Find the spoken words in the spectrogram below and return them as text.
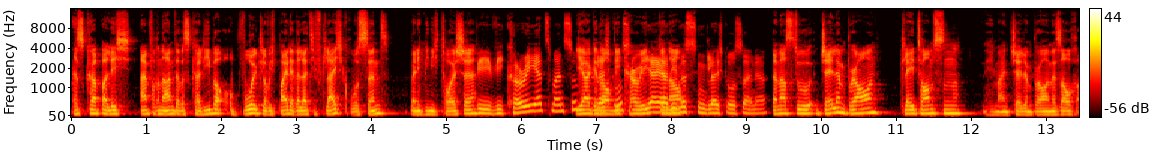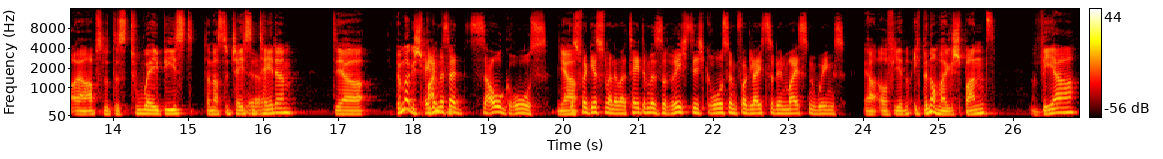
ist körperlich einfach ein anderes Kaliber, obwohl, glaube ich, beide relativ gleich groß sind, wenn ich mich nicht täusche. Wie, wie Curry jetzt, meinst du? Ja, genau, wie Curry. Ja, ja, genau. die müssten gleich groß sein, ja. Dann hast du Jalen Brown, Clay Thompson. Ich meine, Jalen Brown ist auch ein absolutes Two-Way-Beast. Dann hast du Jason ja. Tatum, der bin mal gespannt. Tatum ist halt saugroß. Ja. Das vergisst man immer. Tatum ist richtig groß im Vergleich zu den meisten Wings. Ja, auf jeden Fall. Ich bin noch mal gespannt, wer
